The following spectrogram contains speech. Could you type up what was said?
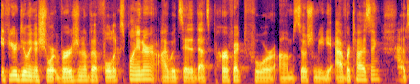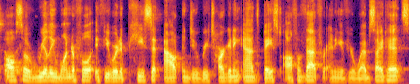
if you're doing a short version of a full explainer, I would say that that's perfect for um, social media advertising. Absolutely. That's also really wonderful if you were to piece it out and do retargeting ads based off of that for any of your website hits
